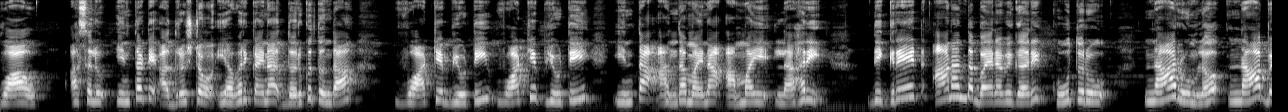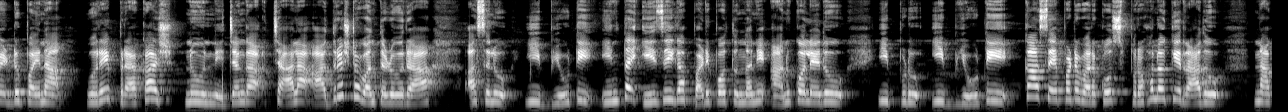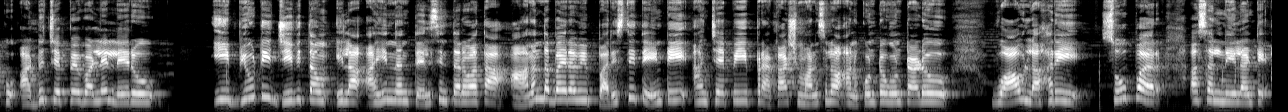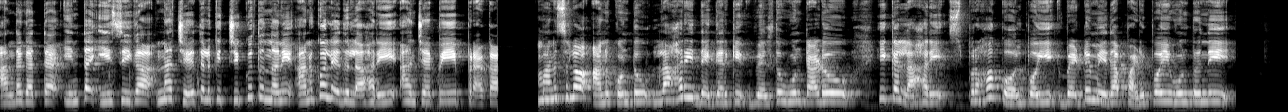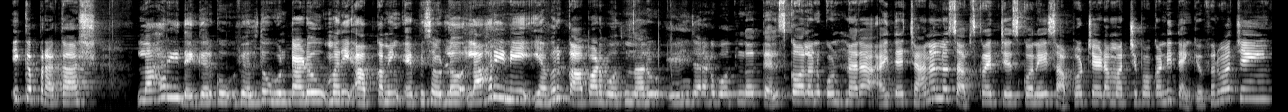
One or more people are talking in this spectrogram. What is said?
వావ్ అసలు ఇంతటి అదృష్టం ఎవరికైనా దొరుకుతుందా? What a beauty what a beauty ఇంత అందమైన అమ్మాయి లహరి. ది గ్రేట్ ఆనంద భైరవి గారి కూతురు. నా రూమ్లో నా బెడ్ పైన ఒరే ప్రకాష్ నువ్వు నిజంగా చాలా అదృష్టవంతుడురా అసలు ఈ బ్యూటీ ఇంత ఈజీగా పడిపోతుందని అనుకోలేదు. ఇప్పుడు ఈ బ్యూటీ కాసేపటి వరకు స్పృహలోకి రాదు. నాకు అడ్డు చెప్పేవాళ్ళే లేరు. ఈ బ్యూటీ జీవితం ఇలా అయిందని తెలిసిన తర్వాత ఆనంద భైరవి పరిస్థితి ఏంటి అని చెప్పి ప్రకాష్ మనసులో అనుకుంటూ ఉంటాడు. Wow Lahari super. అసలు నీలాంటి అందగత్తె ఇంత ఈజీగా నా చేతులకి చిక్కుతుందని అనుకోలేదు లహరి అని చెప్పి ప్రకాష్ మనసులో అనుకుంటూ లహరి దగ్గరికి వెళ్తూ ఉంటాడు. ఇక లహరి స్పృహ కోల్పోయి బెడ్ మీద పడిపోయి ఉంటుంది. ఇక ప్రకాష్ లహరి దగ్గరకు వెళ్తూ ఉంటాడు. మరి అప్కమింగ్ ఎపిసోడ్లో లహరిని ఎవరు కాపాడబోతున్నారు? ఏం జరగబోతుందో తెలుసుకోవాలనుకుంటున్నారా? అయితే ఛానల్లో సబ్స్క్రైబ్ చేసుకొని సపోర్ట్ చేయడం మర్చిపోకండి. Thank you for watching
